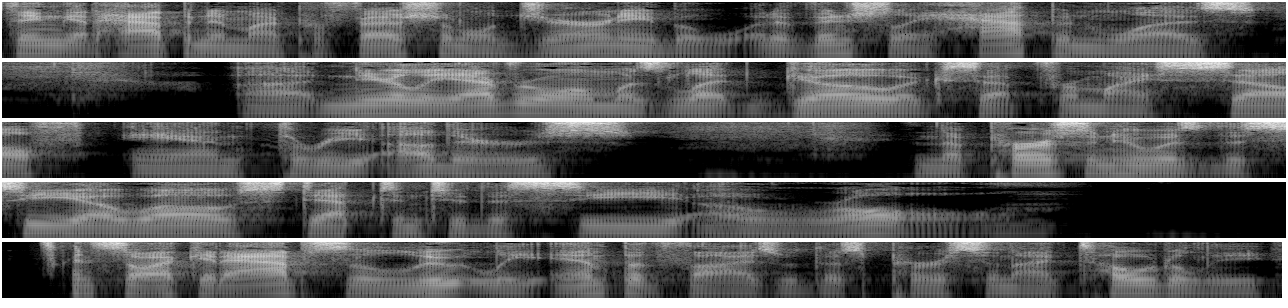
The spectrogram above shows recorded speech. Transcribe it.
thing that happened in my professional journey. But what eventually happened was uh, nearly everyone was let go except for myself and three others. And the person who was the COO stepped into the CEO role. And so I could absolutely empathize with this person. I totally,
